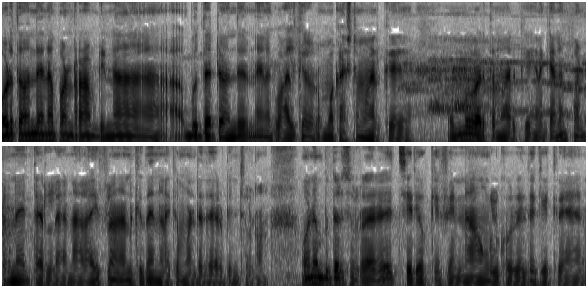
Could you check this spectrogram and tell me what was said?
ஒருத்த வந்து என்ன பண்ணுறான் அப்படின்னா புத்தர்கிட்ட வந்து எனக்கு வாழ்க்கையில் ரொம்ப கஷ்டமாக இருக்குது ரொம்ப வருத்தமாக இருக்குது எனக்கு என்ன பண்ணுறேனே தெரில நான் லைஃப்பில் நடக்குதே நடக்க மாட்டேது அப்படின்னு சொல்கிறான் உடனே புத்தர் சொல்கிறாரு சரி ஓகே ஃபைன் நான் உங்களுக்கு ஒரு இது கேட்குறேன்.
